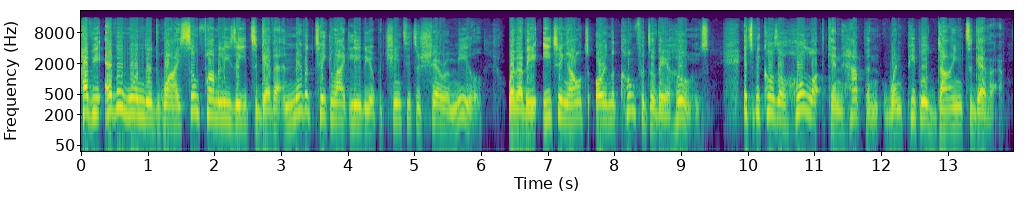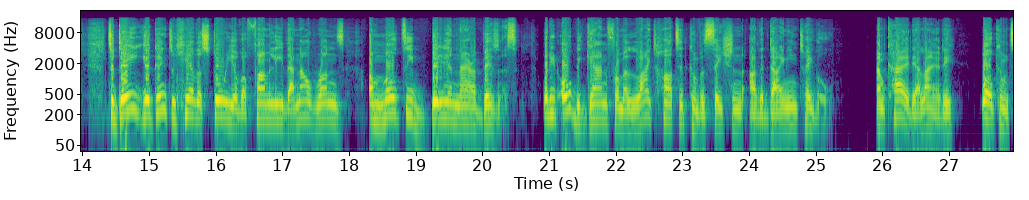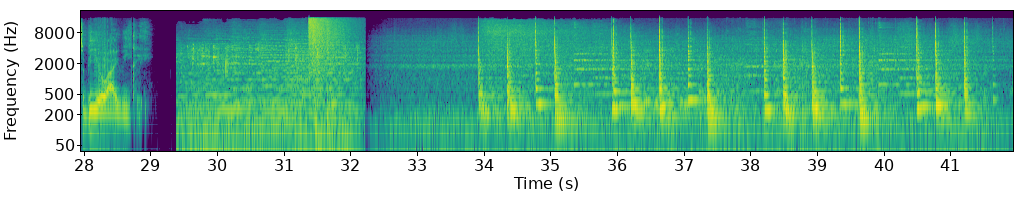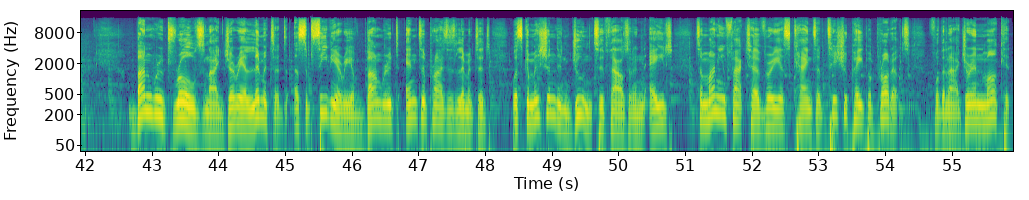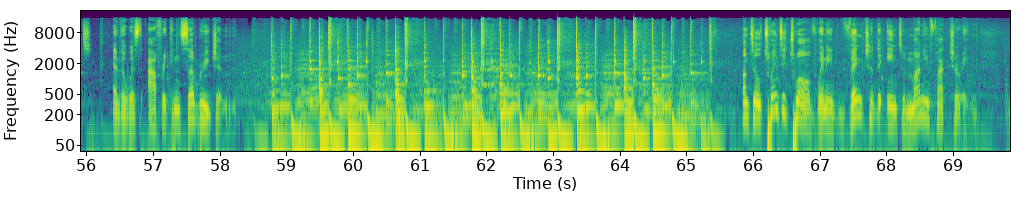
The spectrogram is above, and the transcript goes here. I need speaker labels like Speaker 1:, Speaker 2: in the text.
Speaker 1: Have you ever wondered why some families eat together and never take lightly the opportunity to share a meal, whether they're eating out or in the comfort of their homes? It's because a whole lot can happen when people dine together. Today, you're going to hear the story of a family that now runs a multi-billion naira business. But it all began from a light-hearted conversation at the dining table. I'm Kayode Alayode. Welcome to BOI Weekly. Banrut Rolls Nigeria Limited, a subsidiary of Banrut Enterprises Limited, was commissioned in June 2008 to manufacture various kinds of tissue paper products for the Nigerian market and the West African sub-region. Until 2012 when it ventured into manufacturing,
